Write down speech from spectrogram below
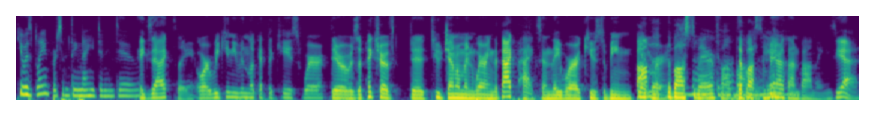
He was blamed for something that he didn't do. Exactly. Or we can even look at the case where there was a picture of the two gentlemen wearing the backpacks and they were accused of being Yeah, bombers. the, the boston The- the marathon Boston- The Boston yeah. Marathon bombings. Yeah.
